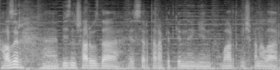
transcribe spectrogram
Азыр биздин шаарыбызда ссср тарап кеткенден кийин баардык ишканалар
